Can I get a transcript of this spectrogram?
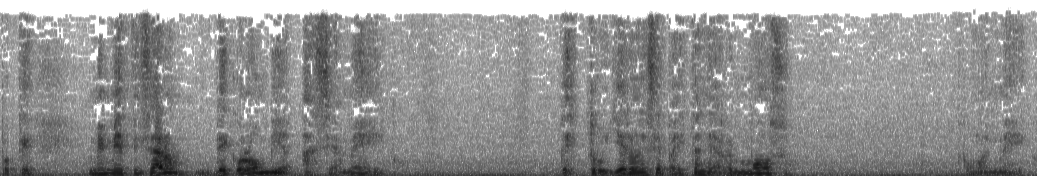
Porque mimetizaron de Colombia hacia México. Destruyeron ese país tan hermoso como es México.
